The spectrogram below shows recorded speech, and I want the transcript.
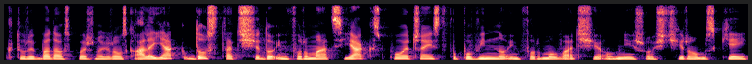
który badał społeczność romską, ale jak dostać się do informacji, jak społeczeństwo powinno informować się o mniejszości romskiej,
